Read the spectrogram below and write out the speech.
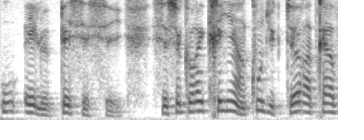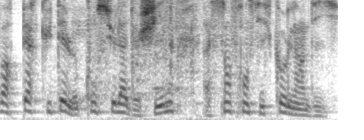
Où est le PCC C'est ce qu'aurait crié un conducteur après avoir percuté le consulat de Chine à San Francisco lundi.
